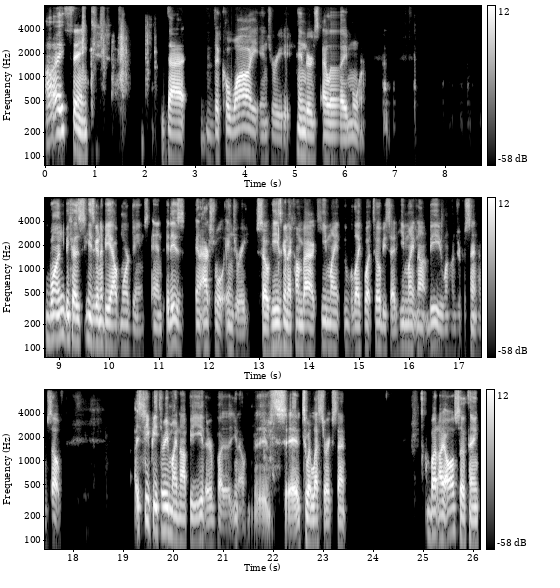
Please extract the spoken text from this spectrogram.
I think that the Kawhi injury hinders LA more. One, because he's going to be out more games, and it is an actual injury. So he's going to come back. He might, like what Toby said, he might not be 100% himself. CP3 might not be either, but, you know, it's uh, to a lesser extent. But I also think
